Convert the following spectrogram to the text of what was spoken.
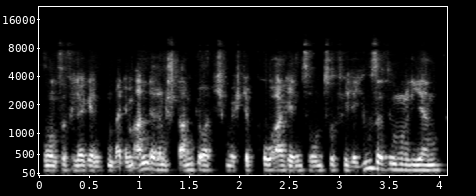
so und so viele Agenten bei dem anderen Standort. Ich möchte pro Agent so und so viele User simulieren.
